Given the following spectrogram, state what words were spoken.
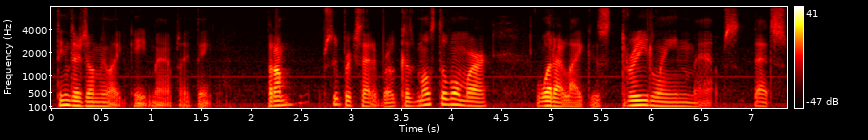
I think there's only like 8 maps, I think. But I'm super excited, bro, because most of them are what I like is three lane maps. That's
